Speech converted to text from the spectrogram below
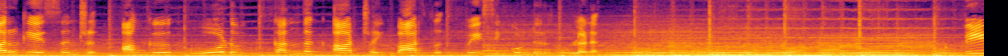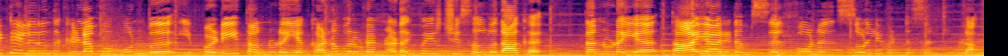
அருகே சென்று அங்கு ஓடும் கந்தக் ஆற்றை பார்த்து பேசிக் கொண்டிருந்துள்ளனர். வீட்டிலிருந்து கிளம்பும் முன்பு இப்படி தன்னுடைய கணவருடன் நடைபயிற்சி செல்வதாக தன்னுடைய தாயாரிடம் செல்போனில் சொல்லிவிட்டு சென்றுள்ளார்.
